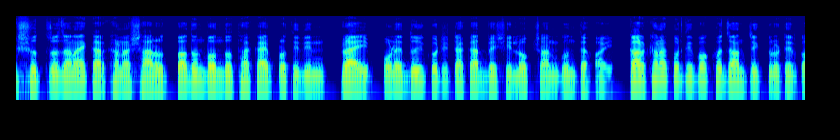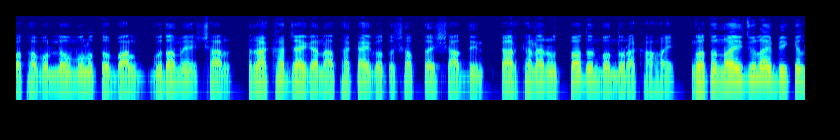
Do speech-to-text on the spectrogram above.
সূত্র জানায়, কারখানার সার উৎপাদন বন্ধ থাকায় প্রতিদিন প্রায় পৌনে দুই কোটি টাকার বেশি লোকসান গুনতে হয়। কারখানা কর্তৃপক্ষ যান্ত্রিক ত্রুটির কথা বললেও মূলত বাল গুদামে সার রাখার জায়গা না থাকায় গত সপ্তাহে সাত দিন কারখানার উৎপাদন বন্ধ রাখা হয়। গত নয় জুলাই বিকেল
